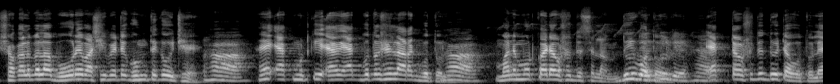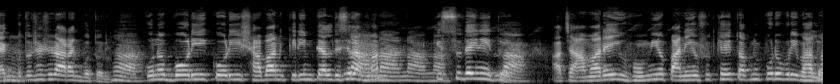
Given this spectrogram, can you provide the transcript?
সকালবেলা ভোরে বাসি পেটে ঘুম থেকে উঠে হ্যাঁ। হ্যাঁ এক মুটকি এক- বোতল শেষে আর এক বোতল। হ্যাঁ। মানে মোট কয়টা ওষুধ দিয়েছিলাম? দুই বোতল। হ্যাঁ। একটা ওষুধের দুইটা বোতল এক বোতল শেষে আর এক বোতল। কোনো বড়ি কড়ি সাবান ক্রিম তেল দিয়েছিলাম না কিছু দেয় নেই তো আচ্ছা আমার এই হোমিও পানি ওষুধ খেয়ে তো আপনি পুরোপুরি ভালো।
